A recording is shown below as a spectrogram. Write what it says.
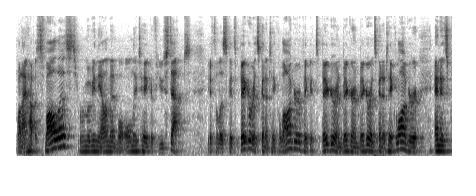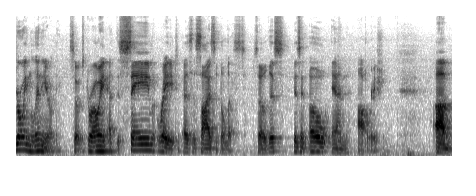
when I have a small list, removing the element will only take a few steps. If the list gets bigger, it's going to take longer. If it gets bigger and bigger and bigger, it's going to take longer. And it's growing linearly. So it's growing at the same rate as the size of the list. So this is an ON operation. Um,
